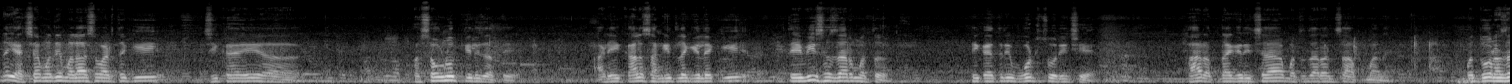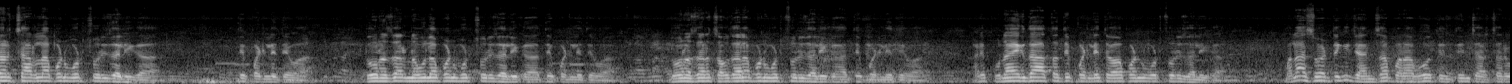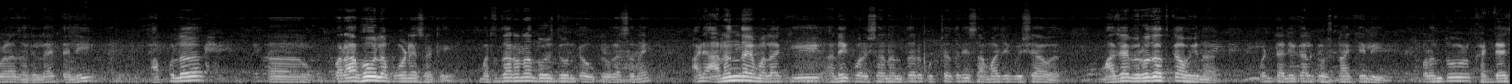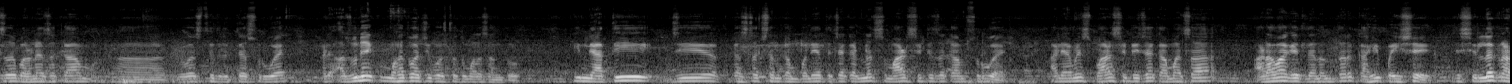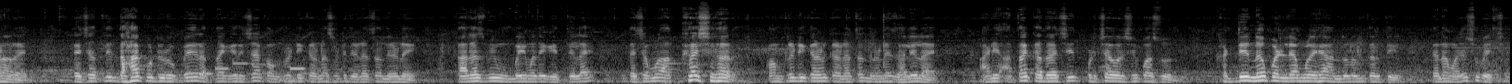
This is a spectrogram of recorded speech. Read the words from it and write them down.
नाही याच्यामध्ये मला असं वाटतं की जी काही फसवणूक केली जाते आणि काल सांगितलं गेलं की तेवीस हजार मतं ही काहीतरी वोट चोरीची आहे. हा रत्नागिरीच्या मतदारांचा अपमान आहे. मग दोन हजार चारला पण वोट चोरी झाली का? ते पडले तेव्हा. दोन हजार नऊला पण वोट चोरी झाली का? ते पडले तेव्हा. दोन हजार चौदाला पण वोट चोरी झाली का? ते पडले तेव्हा. आणि पुन्हा एकदा आता ते पडले तेव्हा पण वोट चोरी झाली का? मला असं वाटतं की ज्यांचा पराभव तीन तीन चार चार वेळा झालेला आहे त्यांनी आपलं पराभव लपवण्यासाठी मतदारांना दोष देऊन काही उपयोगाचं नाही. आणि आनंद आहे मला की अनेक वर्षानंतर कुठच्या तरी सामाजिक विषयावर माझ्या विरोधात का होईना पण त्यांनी काल घोषणा केली. परंतु खड्ड्याचं भरण्याचं काम व्यवस्थितरित्या सुरू आहे. आणि अजून एक महत्त्वाची गोष्ट तुम्हाला सांगतो की ज्ञाती जी कन्स्ट्रक्शन कंपनी आहे त्याच्याकडनं स्मार्ट सिटीचं काम सुरू आहे. आणि आम्ही स्मार्ट सिटीच्या कामाचा आढावा घेतल्यानंतर काही पैसे जे शिल्लक राहणार आहेत त्याच्यातले दहा कोटी रुपये रत्नागिरीच्या कॉन्क्रिटीकरणासाठी देण्याचा निर्णय कालच मी मुंबईमध्ये घेतलेला आहे. त्याच्यामुळं अख्खं शहर कॉन्क्रिटीकरण करण्याचा निर्णय झालेला आहे. आणि आता कदाचित पुढच्या वर्षीपासून खड्डे न पडल्यामुळे हे आंदोलन करतील त्यांना माझ्या शुभेच्छा.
